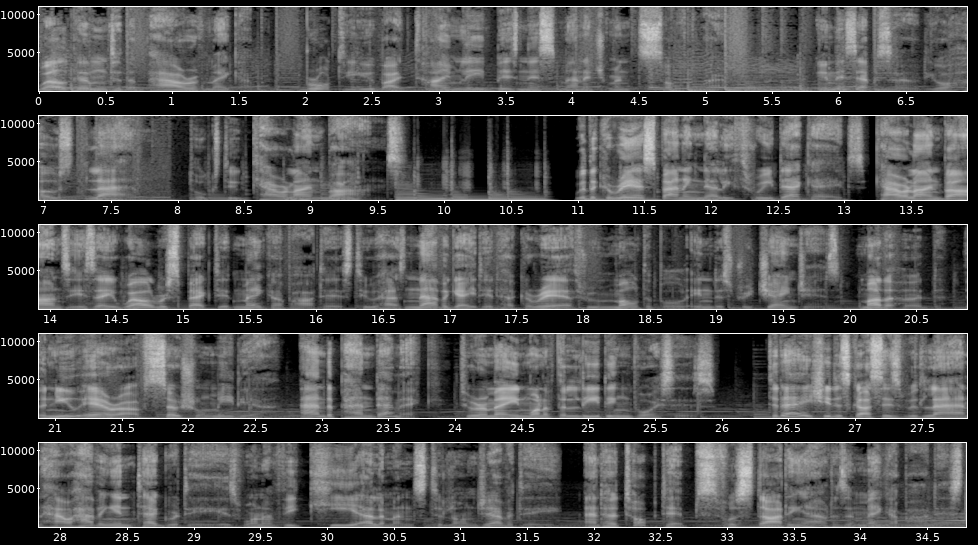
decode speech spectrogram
Welcome to The Power of Makeup, brought to you by Timely Business Management Software. In this episode, your host, Lan, talks to Caroline Barnes. With a career spanning nearly three decades, Caroline Barnes is a well respected makeup artist who has navigated her career through multiple industry changes, motherhood, the new era of social media, and a pandemic to remain one of the leading voices. Today, she discusses with Lan how having integrity is one of the key elements to longevity and her top tips for starting out as a makeup artist.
